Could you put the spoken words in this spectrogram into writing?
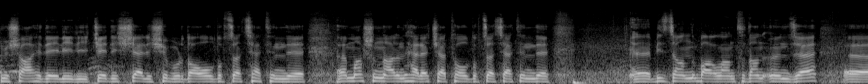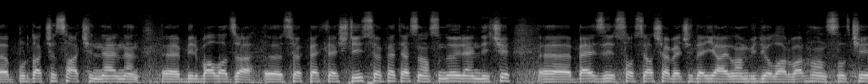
müşahidə eləyirik. Gediş-gəlişi burada olduqca çətindir. E, Maşınların hərəkəti olduqca çətindir. Biz canlı bağlantıdan öncə e, buradakı sakinlərlə e, bir balaca e, söhbətləşdik. Söhbət əsnasında öyrəndik ki, bəzi sosial şəbəkədə yayılan videolar var, hansı ki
